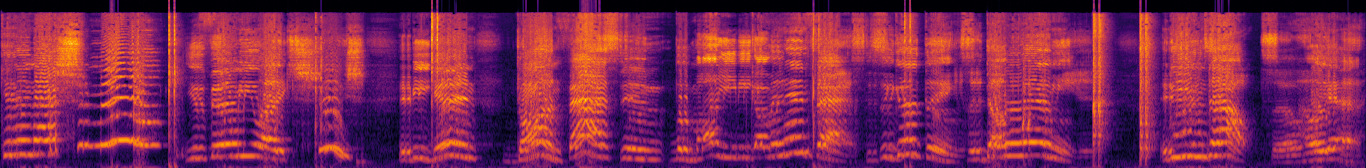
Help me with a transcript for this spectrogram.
Getting that shmoo. You feel me? Like, sheesh. It be getting gone fast and the money be coming in fast. It's a good thing. It's a double whammy. It evens out. So, hell yeah.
